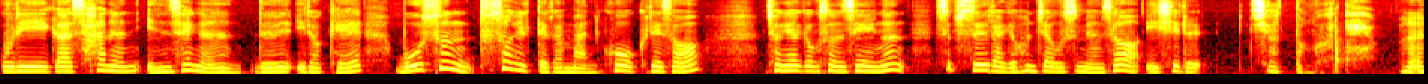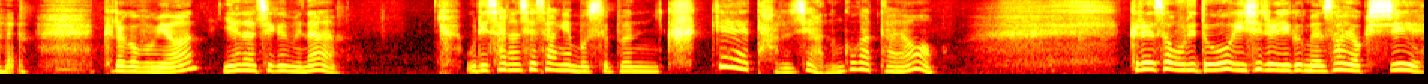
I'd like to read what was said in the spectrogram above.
우리가 사는 인생은 늘 이렇게 모순투성일 때가 많고 그래서 정약용 선생은 씁쓸하게 혼자 웃으면서 이 시를 지었던 것 같아요. 그러고 보면 예나 지금이나 우리 사는 세상의 모습은 크게 다르지 않은 것 같아요. 그래서 우리도 이 시를 읽으면서 역시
